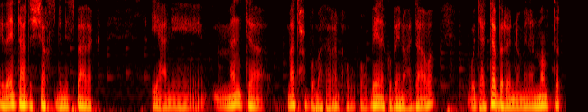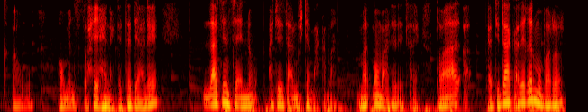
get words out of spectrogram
إذا أنت هذا الشخص بالنسبة لك يعني ما أنت ما تحبه مثلا أو أو بينك وبينه عداوة وتعتبر إنه من المنطق أو أو من الصحيح إنك تعتدي عليه لا تنسى إنه اعتديت على المجتمع كمان. مو ما اعتديت عليه. طبعا اعتداءك عليه غير مبرر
